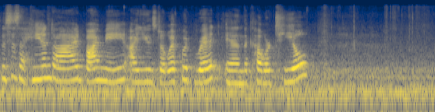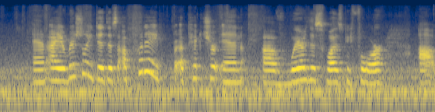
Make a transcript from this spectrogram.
This is a hand dyed by me. I used a liquid Rit in the color teal. And I originally did this, I'll put a, a picture in of where this was before, uh,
